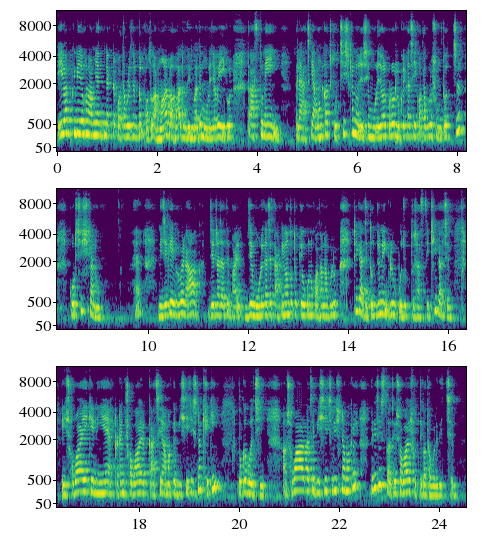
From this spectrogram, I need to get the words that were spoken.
এই বাপকে নিয়ে যখন আমি একদিন একটা কথা বলেছিলাম, তখন কত আমার বাবা দুদিন বাদে মরে যাবে, এই করে তা আজ তো নেই। তাহলে আজকে এমন কাজ করছিস কেন যে সে মরে যাওয়ার পরেও লোকের কাছে এই কথাগুলো শুনতে হচ্ছে? করছিস কেন? হ্যাঁ? নিজেকে এইভাবে রাখ, যেটা যাতে যে মরে গেছে তাকে অন্তত কেউ কোনো কথা না বলুক। ঠিক আছে, তোর জন্য এগুলো উপযুক্ত শাস্তি, ঠিক আছে? এই সবাইকে নিয়ে একটা টাইম সবার কাছে আমাকে বিষিয়েছিস না খেকি? তোকে বলছি সবার কাছে বিষিয়েছিলিস না আমাকে? দেখেছিস তো? আজকে সবাই সত্যি কথা বলে দিচ্ছে।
